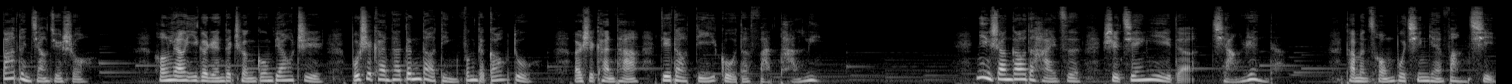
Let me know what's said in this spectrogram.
巴顿将军说：“衡量一个人的成功标志，不是看他登到顶峰的高度，而是看他跌到低谷的反弹力。”逆商高的孩子是坚毅的、强韧的。他们从不轻言放弃，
